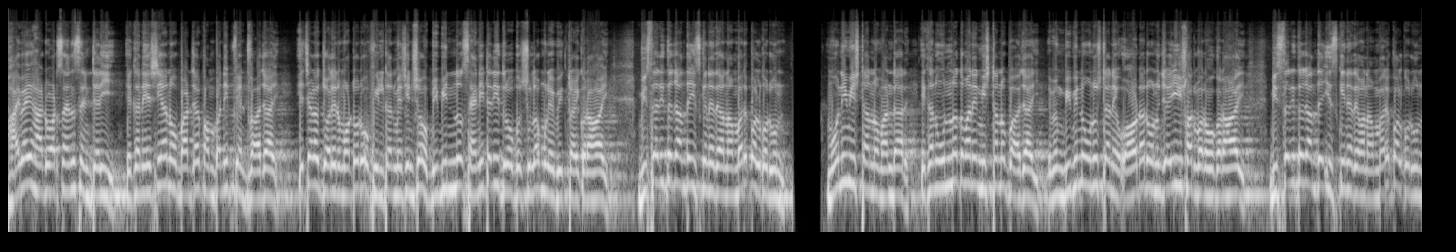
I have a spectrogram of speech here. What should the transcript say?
ভাই ভাই হার্ডওয়ার্স অ্যান্ড স্যানিটারি এখানে এশিয়ান ও বার্জার কোম্পানির পেন্ট পাওয়া যায়। এছাড়াও জলের মোটর ও ফিল্টার মেশিন সহ বিভিন্ন স্যানিটারি দ্রব্য সুলভ মূল্যে বিক্রয় করা হয়। বিস্তারিত জানতে স্ক্রিনে দেওয়া নম্বরে কল করুন। মণি মিষ্টান্ন ভাণ্ডার এখানে উন্নত মানের মিষ্টান্ন পাওয়া যায় এবং বিভিন্ন অনুষ্ঠানে অর্ডার অনুযায়ী সরবরাহ করা হয়। বিস্তারিত জানতে স্ক্রিনে দেওয়া নম্বরে কল করুন।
